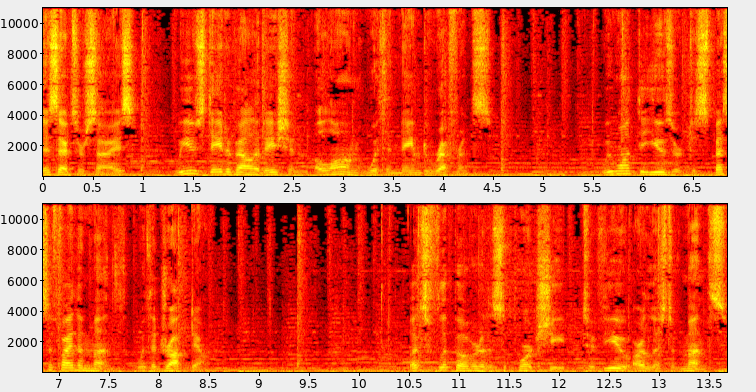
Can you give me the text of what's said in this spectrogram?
this exercise, we use data validation along with a named reference. We want the user to specify the month with a drop-down. Let's flip over to the support sheet to view our list of months.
